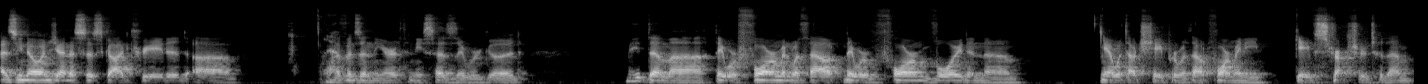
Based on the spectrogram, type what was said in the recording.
As you know, in Genesis, God created uh, heavens and the earth, and he says they were good. Made them, uh, they were form and without, they were form, void, and uh, yeah, without shape or without form, and he gave structure to them.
